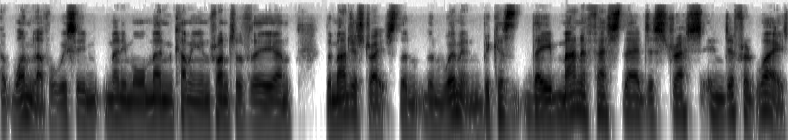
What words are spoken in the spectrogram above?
at one level, we see many more men coming in front of the um, the magistrates than than women because they manifest their distress in different ways.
